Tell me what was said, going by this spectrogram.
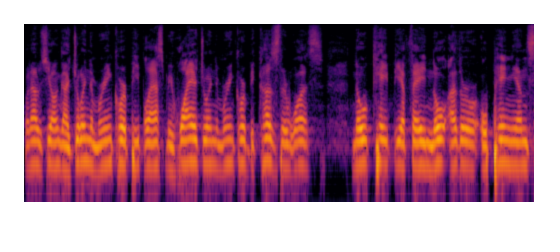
when I was young, I joined the Marine Corps. People asked me why I joined the Marine Corps because there was no KPFA, no other opinions.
